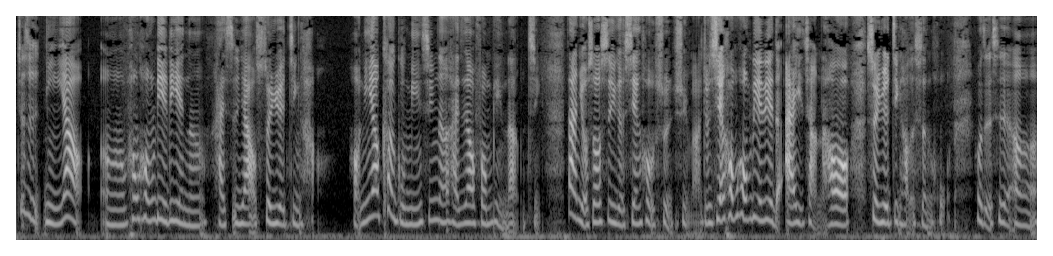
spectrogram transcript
就是你要嗯轰轰烈烈呢，还是要岁月静好？哦，你要刻骨铭心呢，还是要风平浪静？但有时候是一个先后顺序嘛，就是先轰轰烈烈的爱一场，然后岁月静好的生活，或者是呃，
